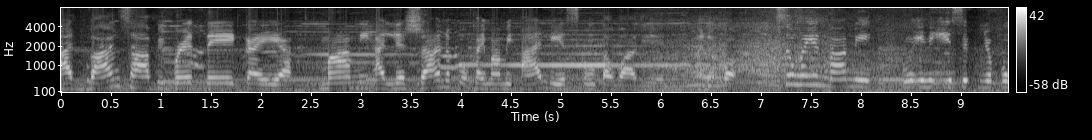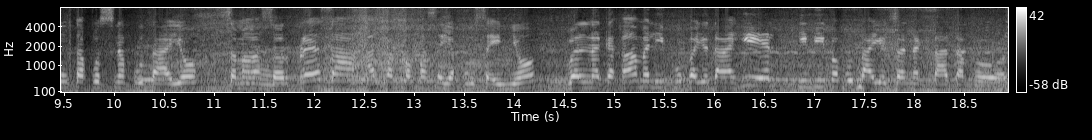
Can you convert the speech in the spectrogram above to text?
advance happy birthday kay uh, Mami Alicia. Ano po, kay Mami Alice kung tawagin. Ano po. So ngayon, Mami, kung iniisip niyo pong tapos na po tayo sa mga sorpresa at pagpapasaya po sa inyo, well, nagkakamali po kayo dahil hindi pa po tayo dyan nagtatapos.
